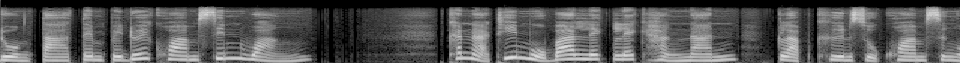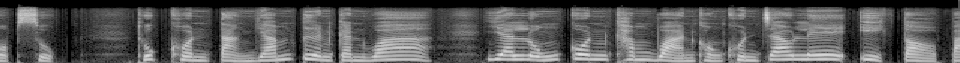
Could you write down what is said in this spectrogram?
ดวงตาเต็มไปด้วยความสิ้นหวัง ขณะที่หมู่บ้านเล็กๆแห่งนั้น กลับคืนสู่ความสงบสุข ทุกคนต่างย้ำเตือนกันว่า อย่าหลงกลคำหวานของคนเจ้าเล่ห์อีกต่อไป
